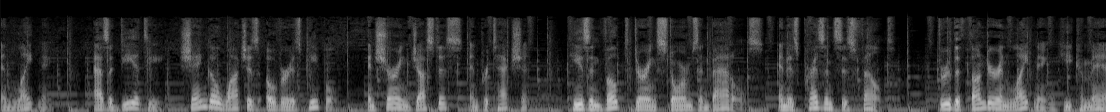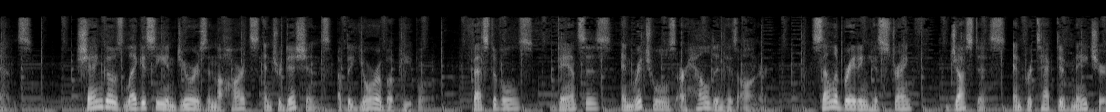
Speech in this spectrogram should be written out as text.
and lightning. As a deity, Shango watches over his people, ensuring justice and protection. He is invoked during storms and battles, and his presence is felt. Through the thunder and lightning he commands. Shango's legacy endures in the hearts and traditions of the Yoruba people. Festivals, dances, and rituals are held in his honor, celebrating his strength, justice, and protective nature.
